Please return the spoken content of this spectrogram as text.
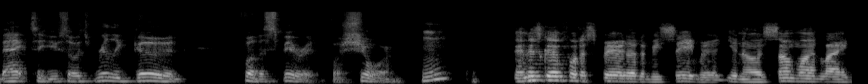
back to you. So it's really good for the spirit for sure. Hmm? And it's good for the spirit of the receiver. You know, someone like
